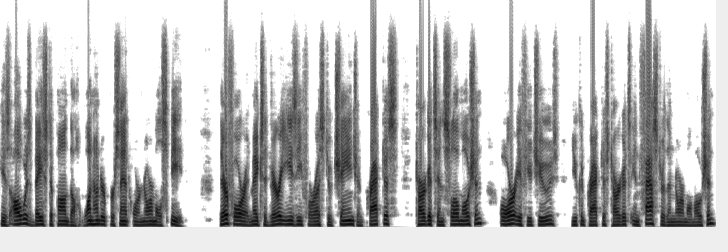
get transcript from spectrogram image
is always based upon the 100% or normal speed. Therefore, it makes it very easy for us to change and practice targets in slow motion, or if you choose, you can practice targets in faster than normal motion,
